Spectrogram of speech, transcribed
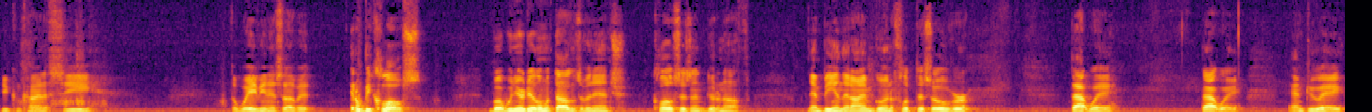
you can kind of see the waviness of it. It'll be close, but when you're dealing with thousandths of an inch, close isn't good enough. And being that I'm going to flip this over that way, that way, and do a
